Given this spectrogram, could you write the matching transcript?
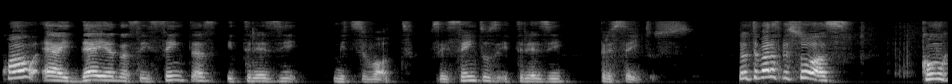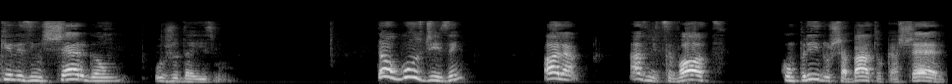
Qual é a ideia das 613 mitzvot? 613 preceitos. Então, tem várias pessoas, como que eles enxergam o judaísmo. Então, alguns dizem, olha, as mitzvot, cumprir o Shabat, o Kasher,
